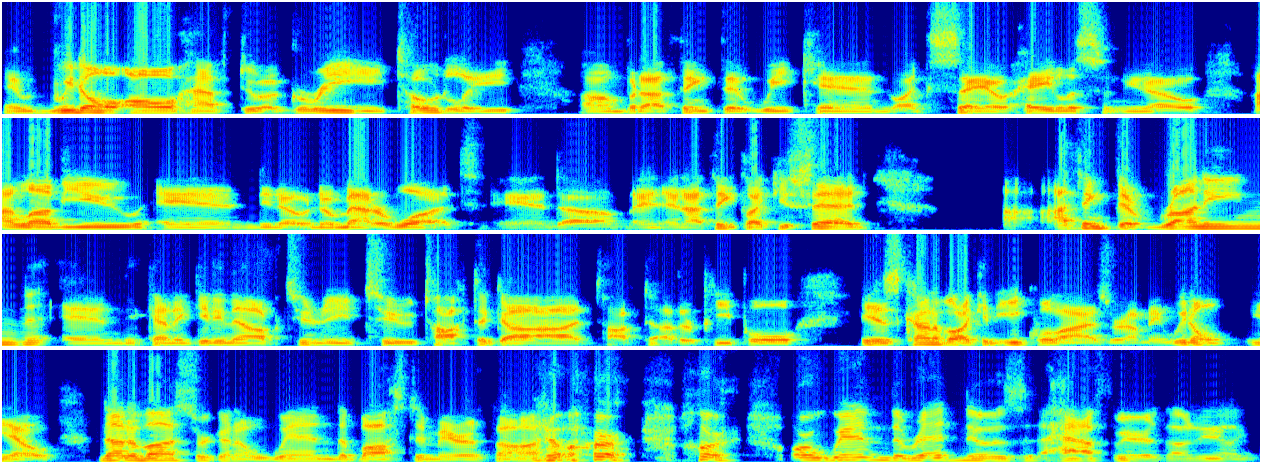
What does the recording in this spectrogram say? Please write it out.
And we don't all have to agree totally. Um, but I think that we can like say, oh, hey, listen, you know, I love you and, you know, no matter what. And, um, and, and I think, like you said, I think that running and kind of getting the opportunity to talk to God, talk to other people is kind of like an equalizer. I mean, we don't, you know, none of us are going to win the Boston Marathon or or or win the Red Nose Half Marathon. You know, like,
